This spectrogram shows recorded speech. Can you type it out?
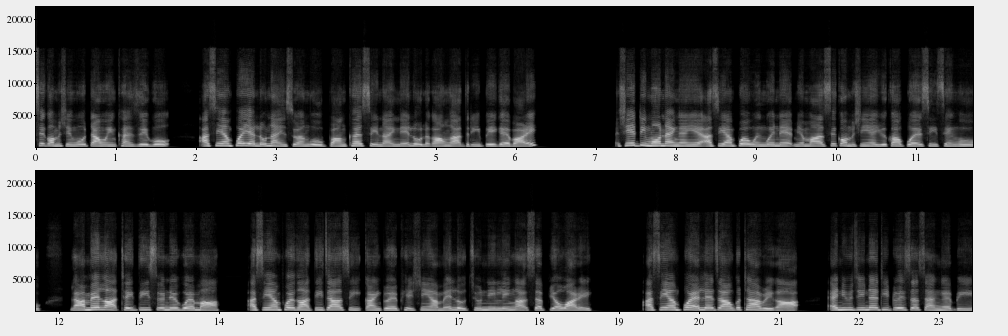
စစ်ကော်မရှင်ကိုတာဝန်ခံစေဖို့အာဆီယံဖွဲ့ရဲ့လုံနိုင်စွမ်းကိုဘောင်ခတ်စေနိုင်တယ်လို့၎င်းကသတိပေးခဲ့ပါတယ်။အရှိတီမောနိုင်ငံရဲ့အာဆီယံဖွဲ့ဝင်ခွင့်နဲ့မြန်မာစစ်ကော်မရှင်ရဲ့ရွေးကောက်ပွဲအစီအစဉ်ကို လာမယ့်လထိပ်သီးဆွေးနွေးပွဲမှာအာဆီယံဖွဲ့ကတိကျစီကင်တွယ်ဖြည့်ရှင်းရမယ်လို့ဂျူနီလင်းကဆက်ပြောပါတယ်။အာဆီယံဖွဲ့အလဲကြောင်ကထတွေက NUG နဲ့ထိတွေ့ဆက်ဆံခဲ့ပြီး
